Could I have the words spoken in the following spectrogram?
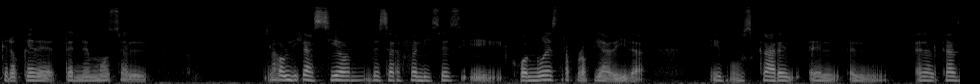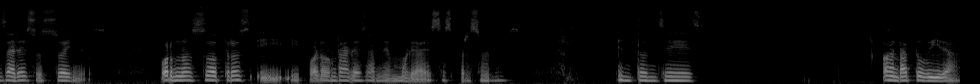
creo que tenemos el, la obligación de ser felices y con nuestra propia vida y buscar el, el, el, el alcanzar esos sueños por nosotros y, por honrar esa memoria de esas personas. Entonces, honra tu vida,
